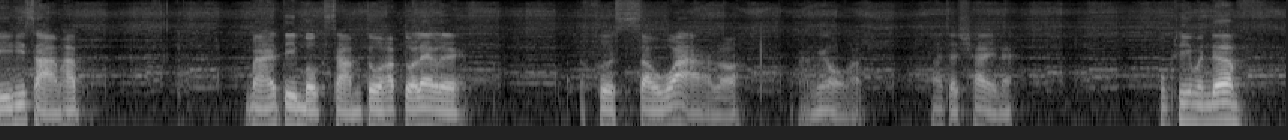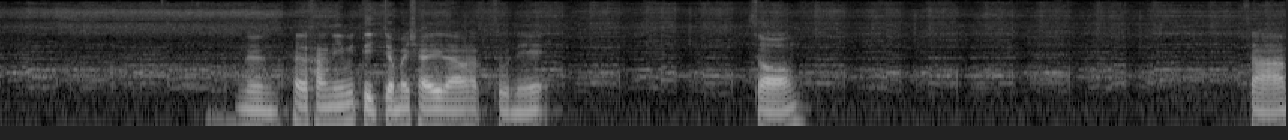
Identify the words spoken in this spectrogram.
ดีที่สามครับ มาให้ตีบวกสามตัวครับตัวแรกเลย คือซาว่าเหรอ อ่านไม่ออกครับ น่าจะใช่นะ หกทีเหมือนเดิมหนึ่งถ้าครั้งนี้ไม่ติดจะไม่ใช้แล้วครับ สูตรนี้สองสาม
